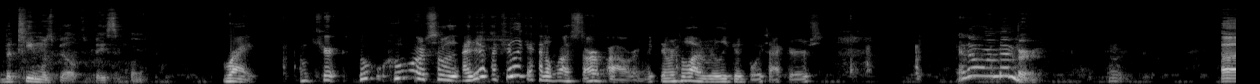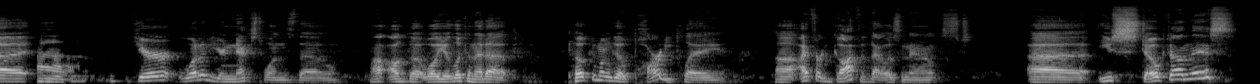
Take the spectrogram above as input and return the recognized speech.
the team was built basically. Right. I'm curious. Who who were some of? The, I did, I feel like it had a lot of star power. Like there was a lot of really good voice actors. I don't remember. Uh, Um, your one of your next ones though. I'll, I'll go while you're looking that up. Pokemon Go Party Play. Uh, I forgot that that was announced. Uh, you stoked on this?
